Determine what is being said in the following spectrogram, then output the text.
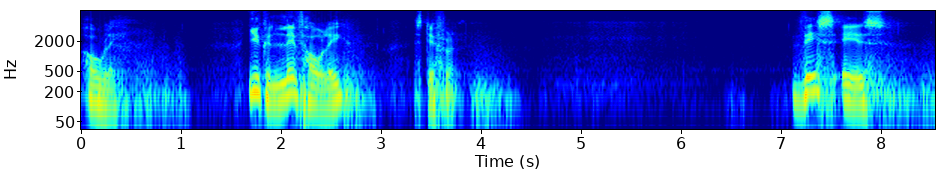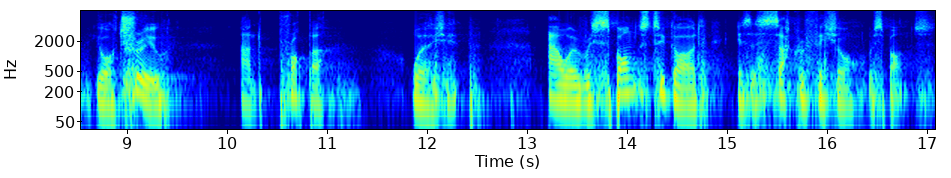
holy. You can live holy, it's different. This is your true and proper worship. Our response to God is a sacrificial response,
